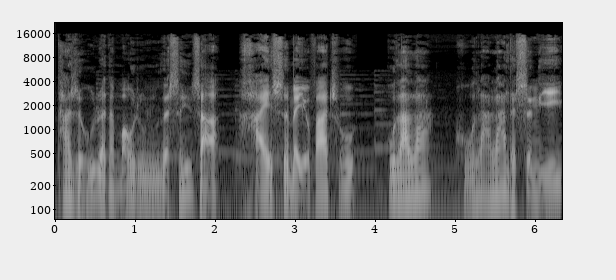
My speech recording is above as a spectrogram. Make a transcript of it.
它柔软的毛茸茸的身上还是没有发出“呼啦啦、呼啦啦”的声音。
